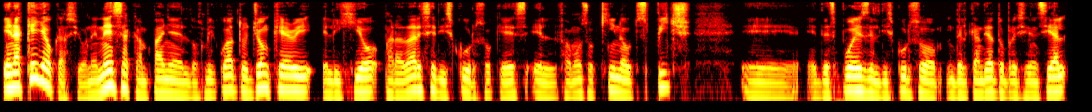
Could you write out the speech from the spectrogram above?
En aquella ocasión, en esa campaña del 2004, John Kerry eligió para dar ese discurso, que es el famoso keynote speech, eh, después del discurso del candidato presidencial,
